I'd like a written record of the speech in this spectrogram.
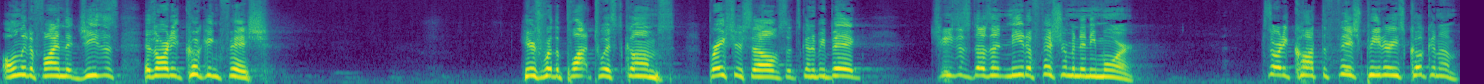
only to find that Jesus is already cooking fish. Here's where the plot twist comes. Brace yourselves, it's going to be big. Jesus doesn't need a fisherman anymore. He's already caught the fish, Peter. He's cooking them.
